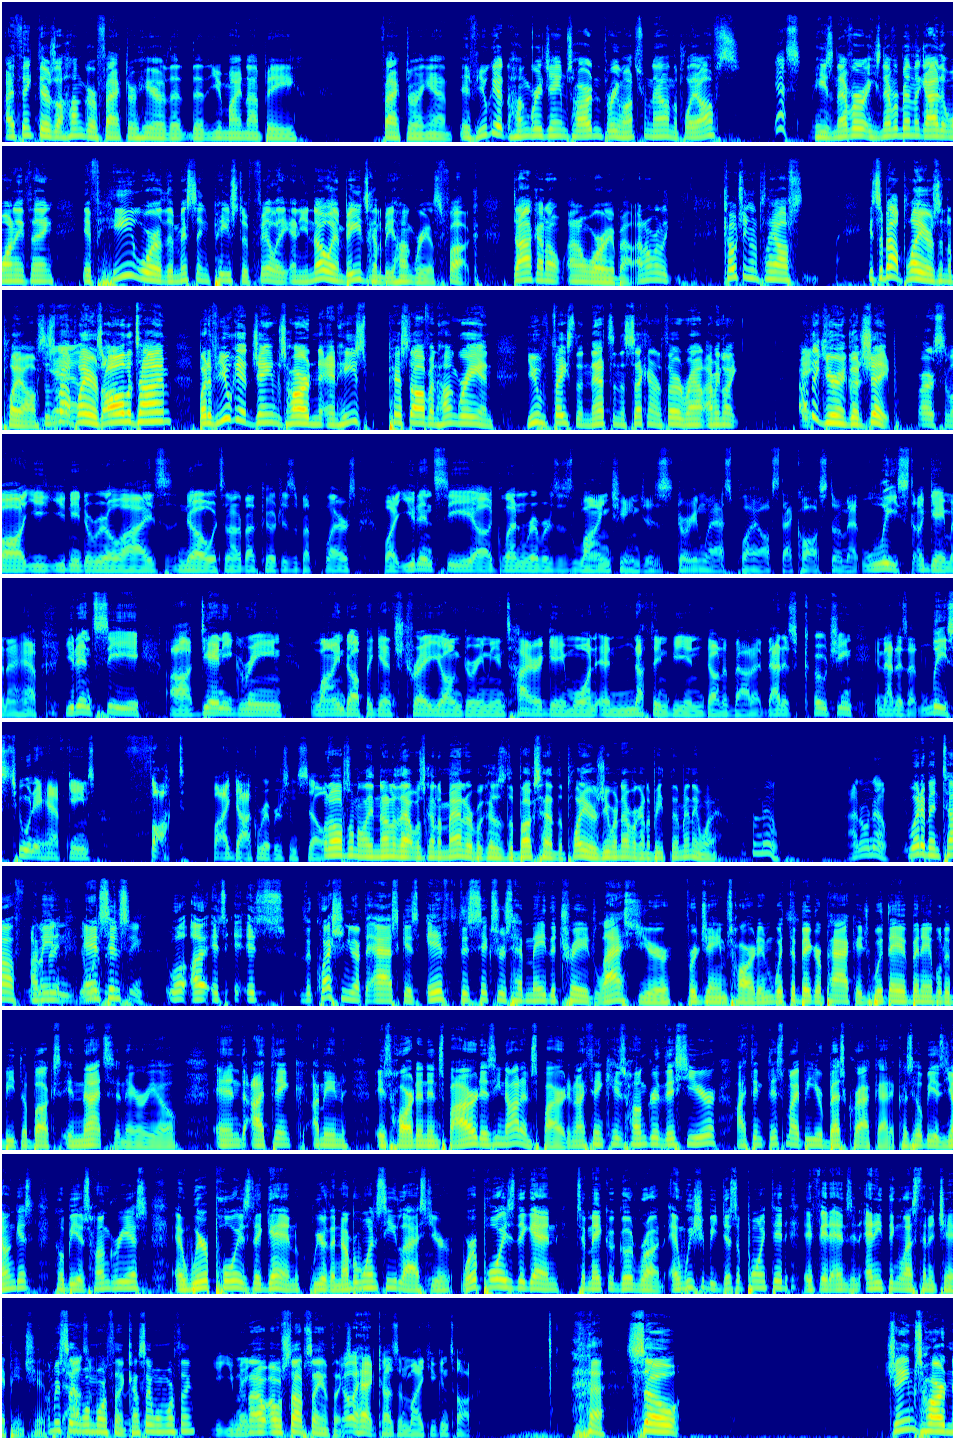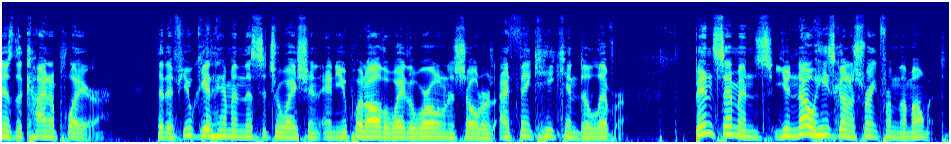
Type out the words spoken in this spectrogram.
I think there's a hunger factor here that, that you might not be factoring in. If you get hungry James Harden three months from now in the playoffs, Yes. he's never he's never been the guy that won anything. If he were the missing piece to Philly, and you know Embiid's going to be hungry as fuck, Doc, I don't I don't worry about. I don't really coaching in the playoffs. It's about players in the playoffs. It's about players all the time. But if you get James Harden and he's pissed off and hungry, and you face the Nets in the second or third round, I mean, like, I Hey. think you're in good shape. First of all, you, you need to realize no, it's not about the coaches, it's about the players. But you didn't see uh, Glenn Rivers' line changes during last playoffs that cost him at least a game and a half. You didn't see uh, Danny Green lined up against Trae Young during the entire game one and nothing being done about it. That is coaching, and that is at least two and a half games fucked by Doc Rivers himself. But ultimately, none of that was going to matter because the Bucks had the players. You were never going to beat them anyway. I don't know. I don't know. It would have been tough. I mean, been- and since well, uh, it's it's the question you have to ask is if the Sixers have made the trade last year for James Harden with the bigger package, would they have been able to beat the Bucks in that scenario? And I think, I mean, is Harden inspired? Is he not inspired? And I think his hunger this year, I think this might be your best crack at it because he'll be his youngest, he'll be his hungriest, and we're poised again. We are the number one seed last year. We're poised again to make a good run, and we should be disappointed if it ends in anything less than a championship. Let me say one more thing. Can I say one more thing? You, you make, I, I will stop saying things. go ahead, cousin Mike. You can talk. so James Harden is the kind of player that if you get him in this situation and you put all the weight of the world on his shoulders, I think he can deliver. Ben Simmons, you know he's going to shrink from the moment.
